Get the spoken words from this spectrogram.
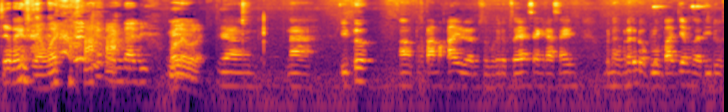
Ceritain yang mana? yang tadi. boleh boleh. Yang nah, itu uh, pertama kali dalam seumur hidup saya saya ngerasain benar-benar 24 jam nggak tidur.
